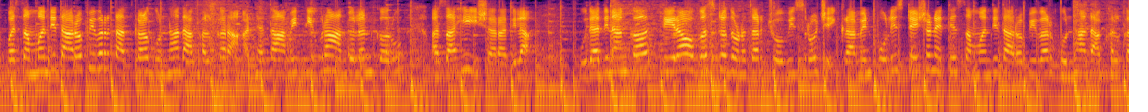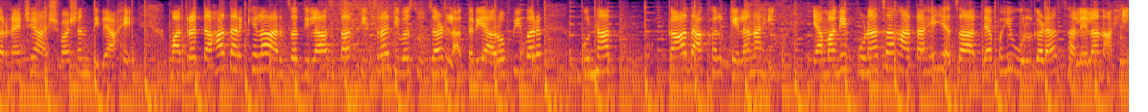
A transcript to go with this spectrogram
व संबंधित आरोपीवर तात्काळ गुन्हा दाखल करा अन्यथा आम्ही तीव्र आंदोलन करू असाही इशारा दिला. उद्या दिनांक तेरा ऑगस्ट दोन हजार चोवीस रोजी ग्रामीण पोलीस स्टेशन येथे संबंधित आरोपीवर गुन्हा दाखल करण्याचे आश्वासन दिले आहे. मात्र दहा तारखेला अर्ज दिला असता तिसरा दिवस उजाडला तरी आरोपीवर गुन्हा का दाखल केला नाही? यामागे कुणाचा हात आहे याचा अद्यापही उलगडा झालेला नाही.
